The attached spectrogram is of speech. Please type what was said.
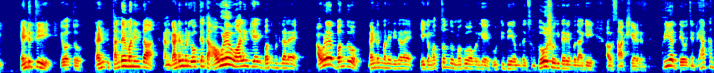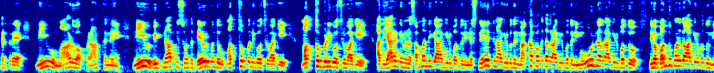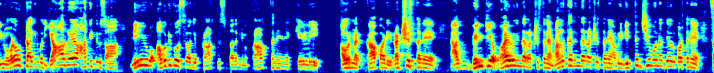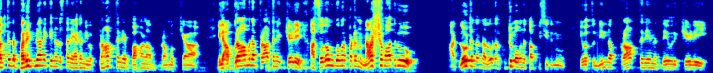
ಹೆಂಡತಿ, ಇವತ್ತು ಗಂಡ್, ತಂದೆ ಮನೆಯಿಂದ ನನ್ನ ಗಂಡನ ಮನೆಗೆ ಹೋಗ್ತೇನೆ ಅಂತ ಅವಳೇ ವಾಲಂಟಿಯಾಗಿ ಬಂದು ಬಿಟ್ಟಿದ್ದಾಳೆ. ಅವಳೇ ಬಂದು ಗಂಡನ ಮನೆಯಲ್ಲಿ ಇದ್ದಾಳೆ. ಈಗ ಮತ್ತೊಂದು ಮಗು ಅವರಿಗೆ ಹುಟ್ಟಿದೆ ಎಂಬುದಾಗಿ ಸಂತೋಷವಾಗಿದ್ದಾರೆ ಎಂಬುದಾಗಿ ಅವರು ಸಾಕ್ಷಿ ಹೇಳಿದಂತೆ. ಪ್ರಿಯ ದೇವಜನರು, ಯಾಕಂತ ಹೇಳಿದ್ರೆ ನೀವು ಮಾಡುವ ಪ್ರಾರ್ಥನೆ, ನೀವು ವಿಜ್ಞಾಪಿಸುವಂತ ದೇವರ ಮುಂದೆ ಮತ್ತೊಬ್ಬನಿಗೋಸ್ಕರವಾಗಿ ಮತ್ತೊಬ್ಬಳಿಗೋಸ್ಕರವಾಗಿ, ಅದು ಯಾರೇ ನಿಮ್ಮ ಸಂಬಂಧಿಗೆ ಆಗಿರ್ಬೋದು, ನಿನ್ನ ಸ್ನೇಹಿತನಾಗಿರ್ಬೋದು, ನಿಮ್ಮ ಅಕ್ಕಪಕ್ಕದವರಾಗಿರ್ಬೋದು, ನಿಮ್ಮ ಊರಿನವರಾಗಿರ್ಬೋದು, ನಿಮ್ಮ ಬಂಧು ಬಳಗ ಆಗಿರ್ಬೋದು, ನಿನ್ನ ಒಳ ಹುಟ್ಟಾಗಿರ್ಬೋದು ಯಾರೇ ಆಗಿದ್ರು ಸಹ ನೀವು ಅವರಿಗೋಸ್ಕರವಾಗಿ ಪ್ರಾರ್ಥಿಸುವುದಾದ್ರೆ ನಿಮ್ಮ ಪ್ರಾರ್ಥನೆಯನ್ನೇ ಕೇಳಿ ಅವ್ರನ್ನ ಕಾಪಾಡಿ ರಕ್ಷಿಸ್ತಾನೆ. ಆ ಬೆಂಕಿಯ ಬಾಯೊಳಗಿಂದ ರಕ್ಷಿಸ್ತಾನೆ, ನರಕದಿಂದ ರಕ್ಷಿಸ್ತಾನೆ, ಅವರಿಗೆ ನಿತ್ಯ ಜೀವನ ದೇವರು ಕೊಡ್ತಾನೆ, ಸತ್ಯದ ಪರಿಜ್ಞಾನಕ್ಕೆ ನಡೆಸ್ತಾನೆ. ಯಾಕಂದ್ರೆ ನಿಮ್ಮ ಪ್ರಾರ್ಥನೆ ಬಹಳ ಪ್ರಾಮುಖ್ಯ. ಇಲ್ಲಿ ಅಬ್ರಾಹ್ಮನ ಪ್ರಾರ್ಥನೆ ಕೇಳಿ ಆ ಸೊದಮ ಗೊಬ್ಬರ ಪಟ್ಟಣ ನಾಶವಾದರೂ. ಆ ಲೋಟನನ್ನ, ಲೋಟನ ಕುಟುಂಬವನ್ನು ತಪ್ಪಿಸಿದನು. ಇವತ್ತು ನಿನ್ನ ಪ್ರಾರ್ಥನೆಯನ್ನ ದೇವರು ಕೇಳಿ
